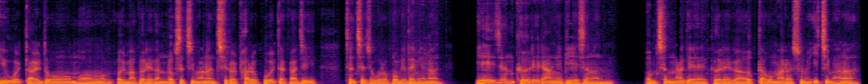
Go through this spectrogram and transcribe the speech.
6월 달도 뭐 얼마 거래가 없었지만은 7월, 8월, 9월 때까지 전체적으로 보게 되면은 예전 거래량에 비해서는 엄청나게 거래가 없다고 말할 수는 있지만은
